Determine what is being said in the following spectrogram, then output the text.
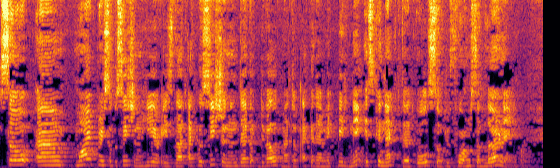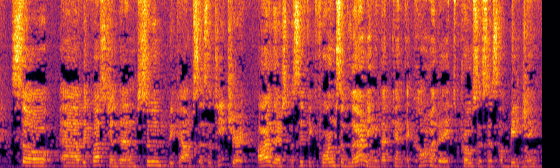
So um, my presupposition here is that acquisition and de development of academic bildning is connected also to forms of learning. So uh, the question then soon becomes, as a teacher, are there specific forms of learning that can accommodate processes of bildning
